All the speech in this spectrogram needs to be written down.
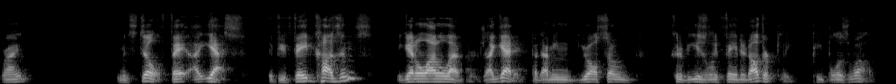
right? I mean, still, fa- uh, yes, if you fade Cousins, you get a lot of leverage. I get it. But I mean, you also could have easily faded other people as well.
